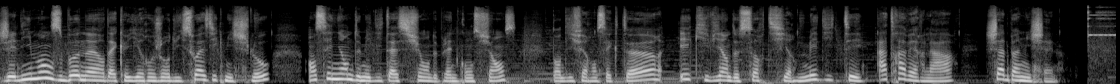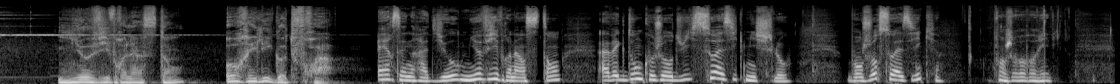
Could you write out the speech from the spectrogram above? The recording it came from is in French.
J'ai l'immense bonheur d'accueillir aujourd'hui Soazic Michelot, enseignante de méditation de pleine conscience dans différents secteurs et qui vient de sortir Méditer à travers l'art, Chadbin Michel. Mieux vivre l'instant, Aurélie Godefroy. RZN Radio, Mieux vivre l'instant, avec donc aujourd'hui Soazic Michelot. Bonjour Soazic. Bonjour Aurélie.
